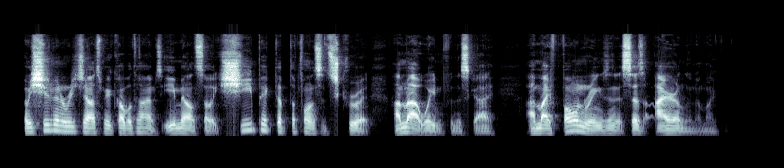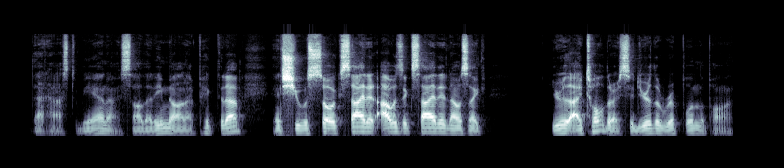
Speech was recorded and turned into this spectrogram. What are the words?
I mean, she's been reaching out to me a couple times, email and stuff. Like she picked up the phone and said, screw it. I'm not waiting for this guy. And my phone rings and it says Ireland. I'm like, that has to be Anna. I saw that email and I picked it up and she was so excited. I was excited and I was like, you're, I told her, I said, you're the ripple in the pond.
